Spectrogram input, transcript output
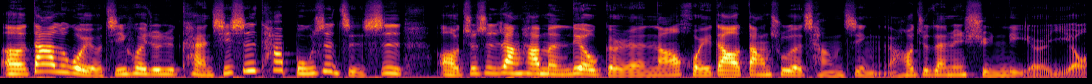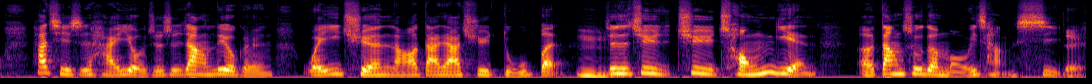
呃，大家如果有机会就去看，其实它不是只是哦，就是让他们六个人，然后回到当初的场景，然后就在那边巡礼而已哦。他其实还有就是让六个人围一圈，然后大家去读本，嗯，就是去去重演。呃，当初的某一场戏，对，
